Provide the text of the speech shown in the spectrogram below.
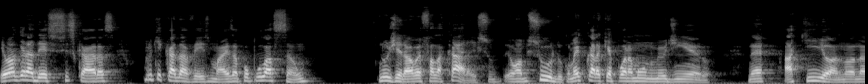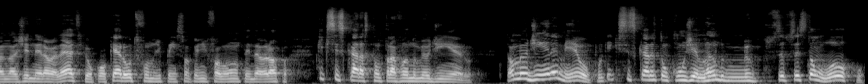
Eu agradeço esses caras, porque cada vez mais a população, no geral, vai falar, cara, isso é um absurdo, como é que o cara quer pôr a mão no meu dinheiro? Né? Aqui, ó, na, na General Electric ou qualquer outro fundo de pensão que a gente falou ontem da Europa, por que, que esses caras estão travando o meu dinheiro? Então, meu dinheiro é meu. Por que, que esses caras estão congelando? Meu... Vocês estão loucos.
